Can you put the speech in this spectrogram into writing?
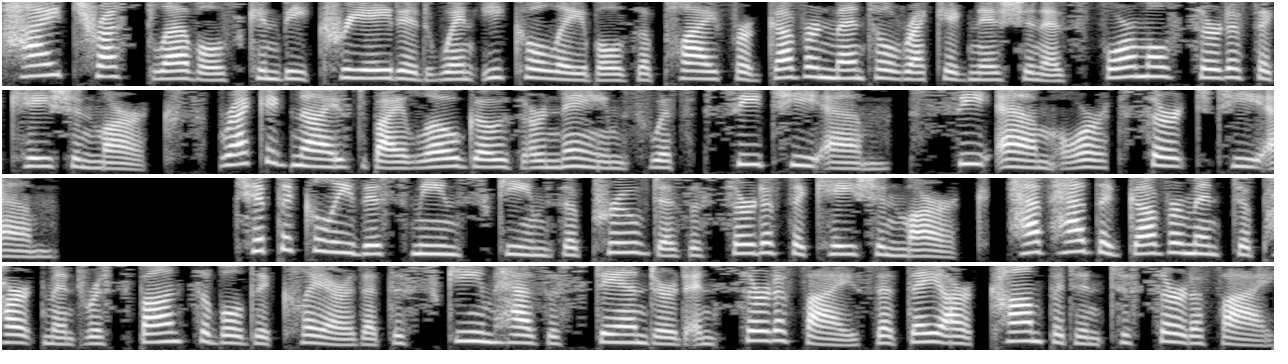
High trust levels can be created when ecolabels apply for governmental recognition as formal certification marks recognized by logos or names with CTM, CM or CERT-TM. Typically this means schemes approved as a certification mark, have had the government department responsible declare that the scheme has a standard and certifies that they are competent to certify.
